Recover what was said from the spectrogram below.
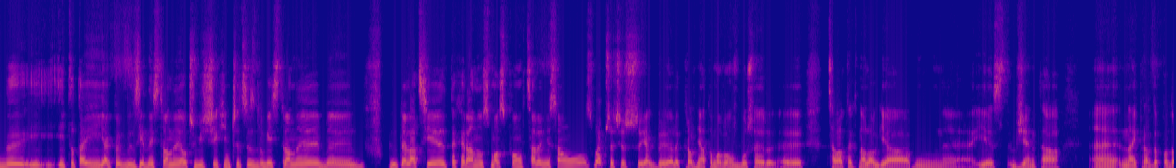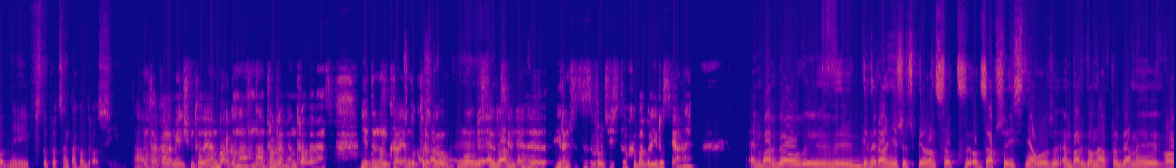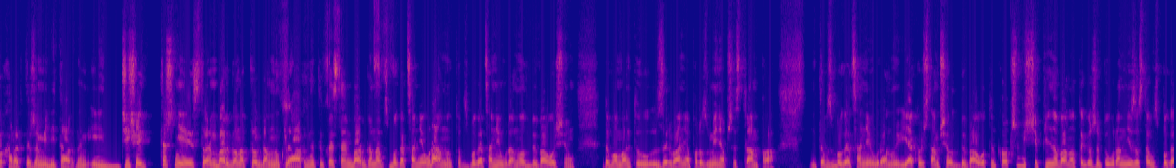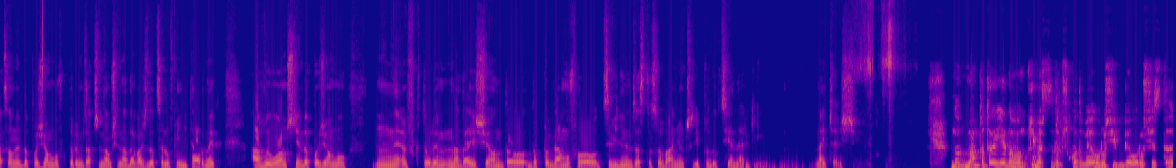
I tutaj jakby z jednej strony oczywiście Chińczycy, z drugiej strony relacje Teheranu z Moskwą wcale nie są złe. Przecież jakby elektrownię atomową w Busher, e, cała technologia jest wzięta e, najprawdopodobniej w 100% od Rosji. Tak? No tak, ale mieliśmy tutaj embargo na, na program jądrowy, więc jedynym krajem, do którego mogli się Rosjanie, Irańczycy zwrócić, to chyba byli Rosjanie. Embargo, y, y, generalnie rzecz biorąc, od, od zawsze istniało embargo na programy o charakterze militarnym i dzisiaj też nie jest to embargo na program nuklearny, tylko jest to embargo na wzbogacanie uranu. To wzbogacanie uranu odbywało się do momentu zerwania porozumienia przez Trumpa. To wzbogacanie uranu jakoś tam się odbywało, tylko oczywiście pilnowano tego, żeby uran nie został wzbogacony do poziomu, w którym zaczynał się nadawać do celów militarnych, a wyłącznie do poziomu w którym nadaje się on do, do programów o cywilnym zastosowaniu, czyli produkcji energii najczęściej. No, mam tutaj jedną wątpliwość co do przykładu Białorusi. Białoruś jest, e,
